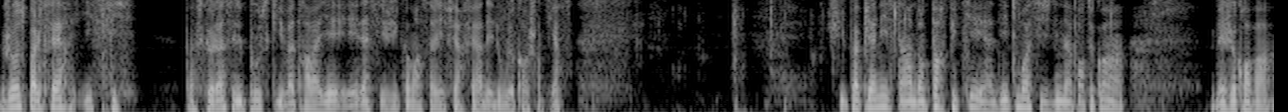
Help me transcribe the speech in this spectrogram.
J'ose pas le faire ici. Parce que là, c'est le pouce qui va travailler. Et là, si j'y commence à lui faire faire des doubles croches en tierce. Je suis pas pianiste, hein, donc par pitié, hein, dites-moi si je dis n'importe quoi. hein. Mais je crois pas.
